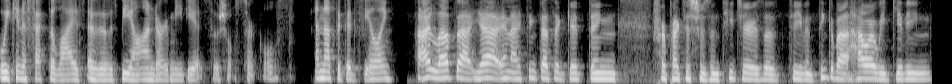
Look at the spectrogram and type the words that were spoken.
we can affect the lives of those beyond our immediate social circles. And that's a good feeling I love that. Yeah, and I think that's a good thing for practitioners and teachers of, to even think about how are we giving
